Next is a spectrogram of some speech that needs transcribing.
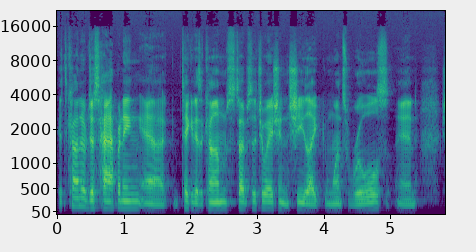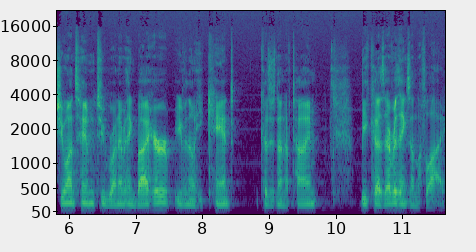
It's kind of just happening, uh, take it as it comes type of situation. She like wants rules and she wants him to run everything by her, even though he can't because there's not enough time, because everything's on the fly,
